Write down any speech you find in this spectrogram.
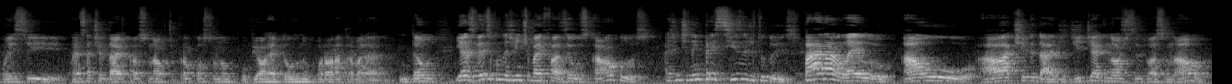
com, esse, com essa atividade profissional que te proporciona o pior retorno por hora trabalhada. Então, e às vezes quando a gente vai fazer os cálculos, a gente nem precisa de tudo isso. Paralelo ao, à atividade de diagnóstico situacional,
